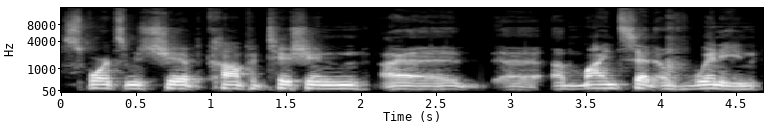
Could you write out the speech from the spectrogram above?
Sportsmanship, competition, uh, uh, a mindset of winning,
